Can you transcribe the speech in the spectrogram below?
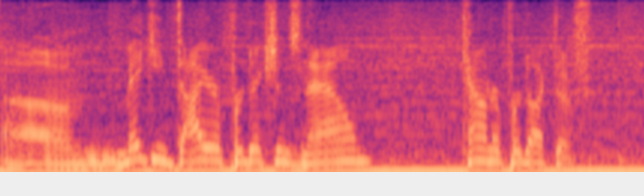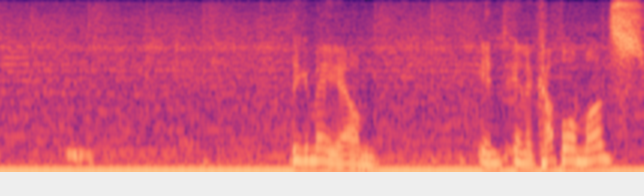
Um, making dire predictions now counterproductive. You can make um, in in a couple of months,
